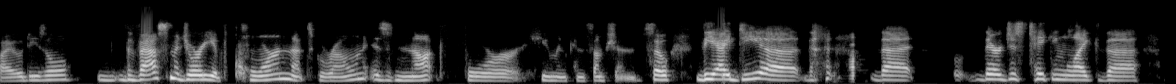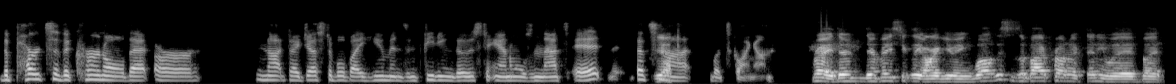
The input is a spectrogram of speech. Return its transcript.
biodiesel. The vast majority of corn that's grown is not for human consumption. So the idea that, that they're just taking like the the parts of the kernel that are not digestible by humans and feeding those to animals and that's it that's yeah. not what's going on right they're they're basically arguing well this is a byproduct anyway but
